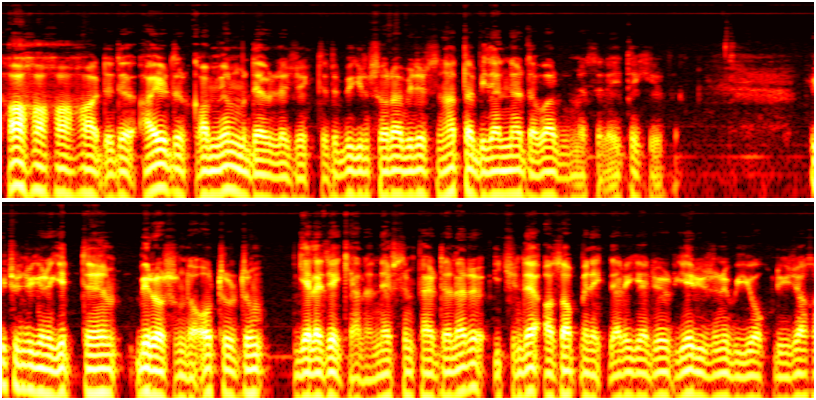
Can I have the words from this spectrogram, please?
ha ha ha ha dedi. Hayırdır kamyon mu devrilecek dedi. Bir gün sorabilirsin. Hatta bilenler de var bu meseleyi Tekir'de. Üçüncü günü gittim. Bürosunda oturdum. Gelecek yani. Nefsin perdeleri içinde azap melekleri geliyor. Yeryüzünü bir yoklayacak.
